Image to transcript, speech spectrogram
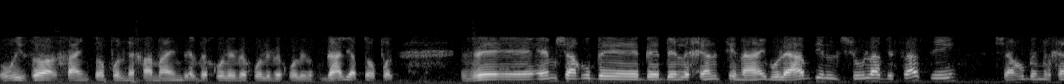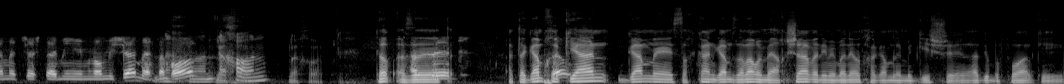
אורי זוהר, חיים טופול, נחמה הנדל וכולי וכולי וכולי, גליה טופול. והם שרו ב- ב- במלחמת סיני, ולהבדיל שולה וססי, שרו במלחמת ששת הימים עם נעמי שמר, נכון? נכון, נכון. נכון. טוב, אז אה, אה, אתה גם חקיין, גם שחקן, גם זמר, ומעכשיו אני ממנה אותך גם למגיש רדיו בפועל, כי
